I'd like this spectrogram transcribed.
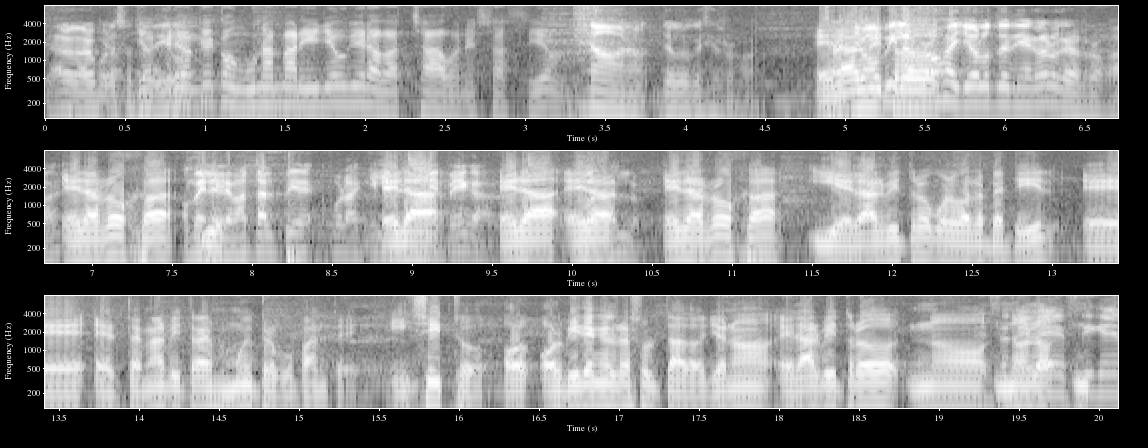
Claro, claro, por eso te Yo digo. creo que con una amarilla hubiera bastado en esa acción. No, no, yo creo que sí es O yo vi la roja y yo lo tenía claro que era roja, ¿eh? era roja. Hombre, le levanta el pie por aquí y era, le pega. era, era, roja y el árbitro, vuelvo a repetir, eh, el tema arbitral es muy preocupante. Insisto, o- olviden el resultado. Yo no, el árbitro no, Eso no lo, que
